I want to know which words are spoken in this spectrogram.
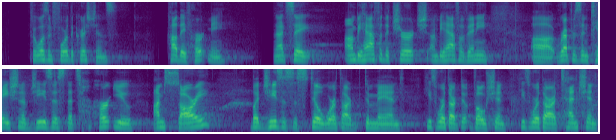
if it wasn't for the Christians how they've hurt me. And I'd say, on behalf of the church, on behalf of any uh, representation of Jesus that's hurt you, I'm sorry, but Jesus is still worth our demand. He's worth our devotion. He's worth our attention.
